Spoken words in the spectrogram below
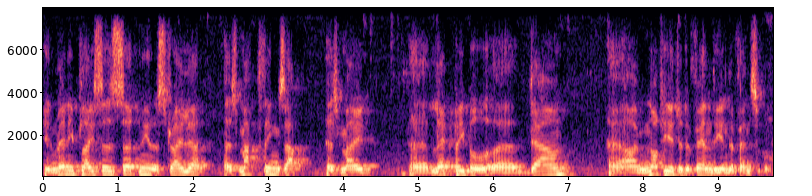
in many places, certainly in Australia, has mucked things up, has made uh, let people uh, down. Uh, I'm not here to defend the indefensible.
